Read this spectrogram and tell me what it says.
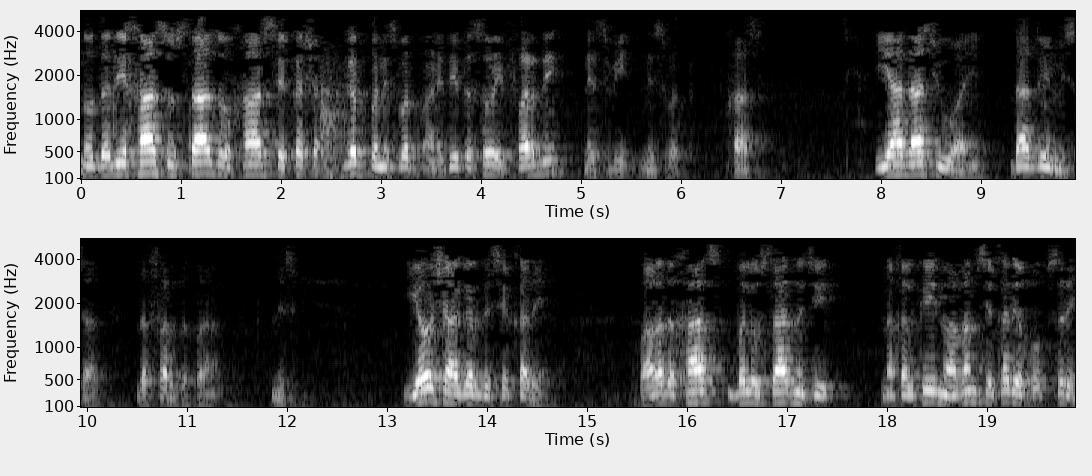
نو د دې خاص استاد او خاص ثقه شګر په نسبت باندې دې ته سوې فرد نسبی نسبت خاص یا دا سی وای دا دوی مثال د فرد لپاره نسبی یو شاګرد ثقه دی هغه د خاص بل استاد نه چی نقل کوي نو هغه ثقه دی خو سره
